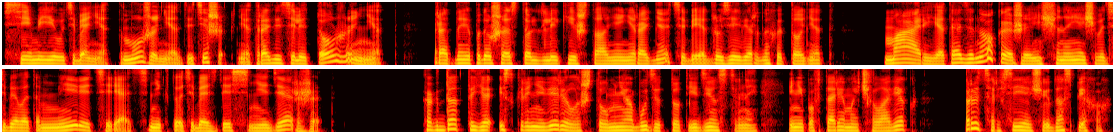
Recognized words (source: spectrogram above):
«Семьи у тебя нет, мужа нет, детишек нет, родителей тоже нет. Родные по душе столь далеки, что они не роднят тебе, друзей верных и то нет. «Мария, ты одинокая женщина, нечего тебе в этом мире терять. Никто тебя здесь не держит». Когда-то я искренне верила, что у меня будет тот единственный и неповторимый человек, рыцарь в сияющих доспехах,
